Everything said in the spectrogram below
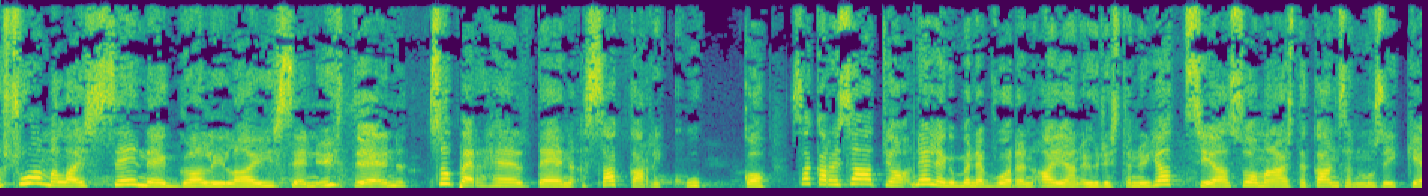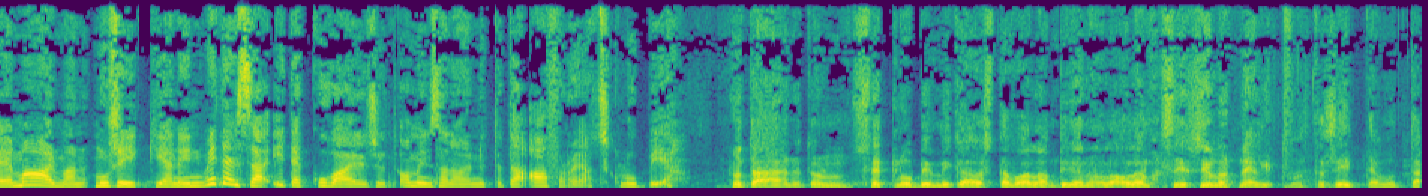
suomalais-senegalilaisen yhteen superhelteen Sakari Kukko. Sakari, sä oot jo 40 vuoden ajan yhdistänyt jatsia, suomalaista kansanmusiikkia ja maailman musiikkia, niin miten sä itse kuvailisit omin sanoin nyt tätä Afrojats-klubia? No tämä nyt on se klubi, mikä olisi tavallaan pitänyt olla olemassa jo silloin 40 vuotta sitten, mutta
